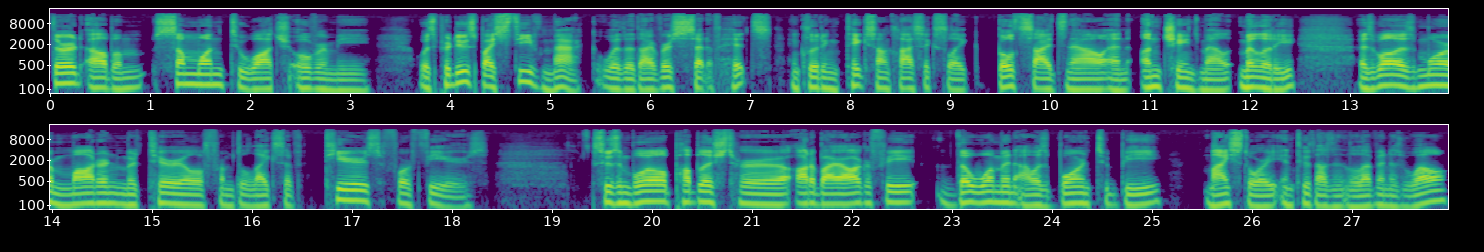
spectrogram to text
third album, Someone to Watch Over Me, was produced by Steve Mac with a diverse set of hits, including takes on classics like Both Sides Now and Unchained Mel- Melody, as well as more modern material from the likes of Tears for Fears. Susan Boyle published her autobiography, The Woman I Was Born to Be, My Story, in 2011 as well.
